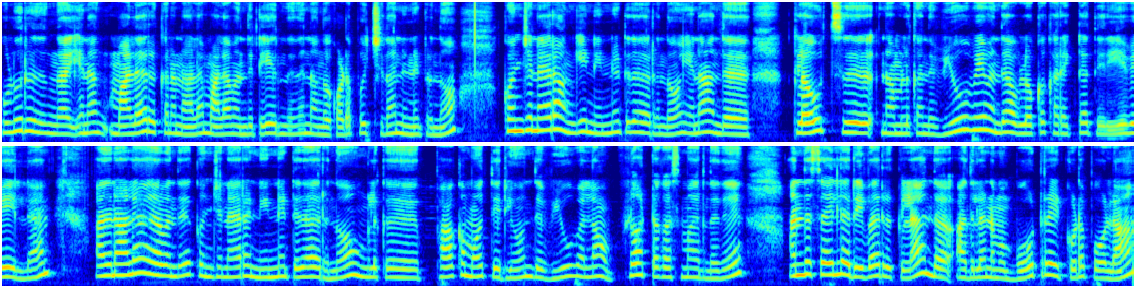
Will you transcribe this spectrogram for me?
குளிருங்க. ஏன்னா மழை இருக்கிறனால மழை வந்துகிட்டே இருந்தது நாங்கள் கொடைப்பூச்சி தான் நின்றுட்டு இருந்தோம். கொஞ்ச நேரம் அங்கேயே நின்றுட்டு தான் இருந்தோம். ஏன்னா அந்த க்ளவுட்ஸு நம்மளுக்கு அந்த வியூவே வந்து அவ்வளோக்கா கரெக்டாக தெரியவே இல்லை. அதனால் வந்து கொஞ்ச நேரம் நின்றுட்டு தான் இருந்தோம். உங்களுக்கு பார்க்கும் போது தெரியும் இந்த வியூவெல்லாம் அவ்வளோ அட்டகாசமாக இருந்தது. அந்த சைடில் ரிவர் இருக்குல்ல அந்த அதில் நம்ம போட் ரைட் கூட போகலாம்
